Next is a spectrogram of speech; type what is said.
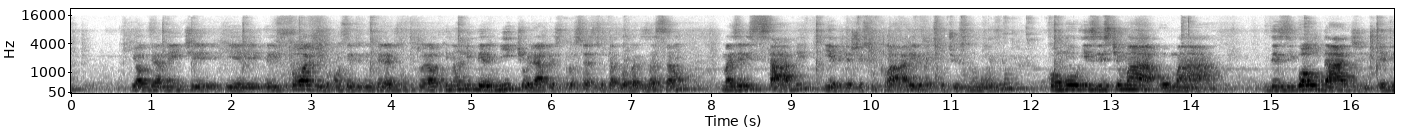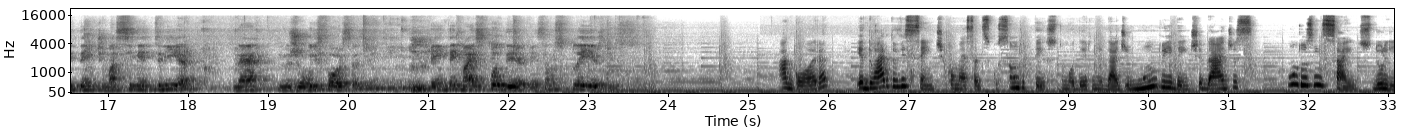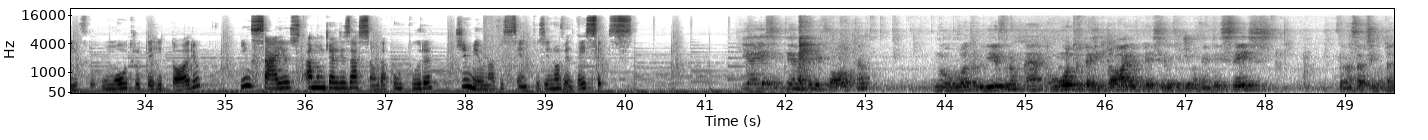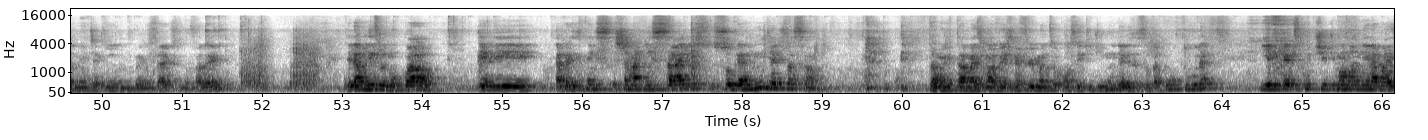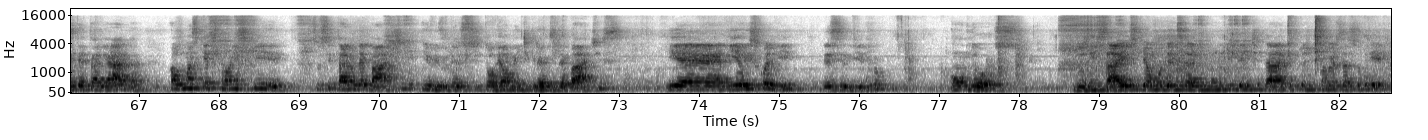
que obviamente que ele, ele foge do conceito de imperialismo cultural porque não lhe permite olhar para esse processo da globalização, mas ele sabe, e ele deixa isso claro, ele vai discutir isso no livro, como existe uma, uma desigualdade evidente, uma simetria né, no jogo de forças, em, em, em quem tem mais poder, quem são os players disso. Agora, Eduardo Vicente começa a discussão do texto Modernidade, Mundo e Identidades, um dos ensaios do livro Um Outro Território, Ensaios à Mundialização da Cultura, de 1996. E é esse tema que ele volta no outro livro, né? Um Outro Território, que é esse livro de 96, foi lançado simultaneamente aqui em Buenos Aires, como eu falei. Ele é um livro no qual ele apresenta, chama Ensaios sobre a Mundialização. Então ele está mais uma vez reafirmando seu conceito de mundialização da cultura e ele quer discutir de uma maneira mais detalhada algumas questões que suscitaram debate e o livro dele suscitou realmente grandes debates e, é, e eu escolhi desse livro um dos, dos ensaios que é o Modernidade do Mundo e Identidade para a gente conversar sobre ele.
